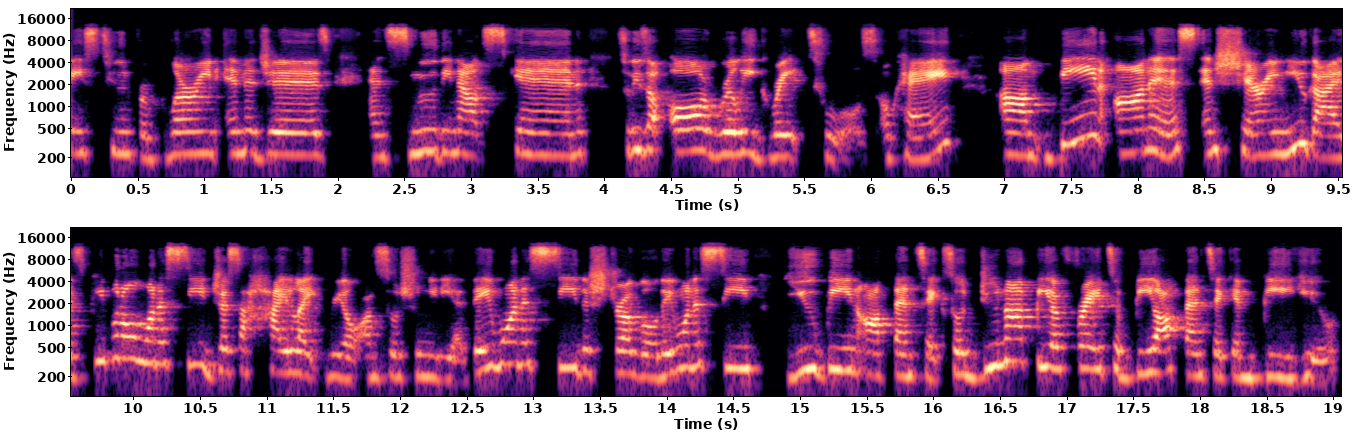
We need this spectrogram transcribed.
facetune for blurring images and smoothing out skin so these are all really great tools okay? Um, being honest and sharing you guys people don't want to see just a highlight reel on social media. They want to see the struggle. They want to see you being authentic. So do not be afraid to be authentic and be you.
